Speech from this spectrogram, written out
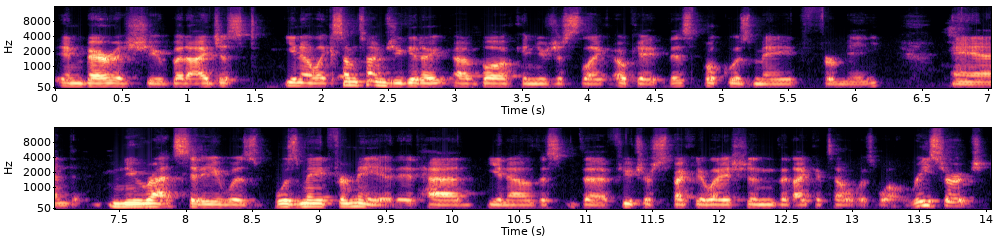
embarrass you, but I just you know, like sometimes you get a, a book and you're just like, okay, this book was made for me and New Rat City was was made for me. It, it, had you know this the future speculation that I could tell was well researched.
